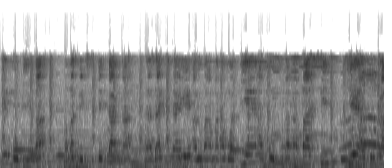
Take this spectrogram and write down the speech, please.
te mobimba mama felicite tanga nazalaki na ye alobaka makambo ya bien amotivaka basi ye antuka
